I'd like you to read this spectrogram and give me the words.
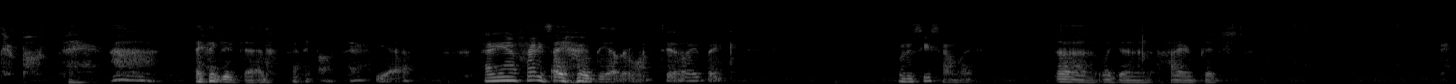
They're both there. I think you're dead. Are they both there? Yeah. How do you know Freddy's I heard the other one too, I think. What does he sound like? Uh, like a higher pitched. Okay,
